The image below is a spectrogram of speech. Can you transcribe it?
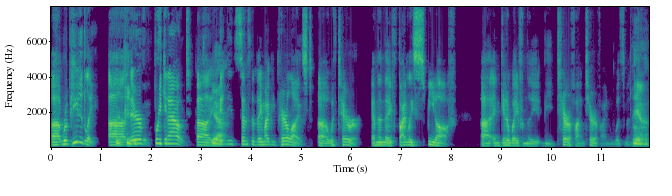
Uh, repeatedly. Uh, They're freaking out. Uh, you Yeah. get the sense that they might be paralyzed uh, with terror, and then they finally speed off uh, and get away from the the terrifying, terrifying woodsman. Yeah.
